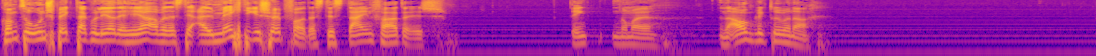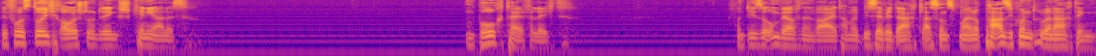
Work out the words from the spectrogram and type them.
Kommt so unspektakulär daher, aber dass der allmächtige Schöpfer, dass das dein Vater ist. Denk nochmal einen Augenblick drüber nach. Bevor es durchrauscht und du denkst, kenne ich alles. Ein Bruchteil vielleicht von dieser umwerfenden Wahrheit haben wir bisher bedacht. Lass uns mal noch ein paar Sekunden drüber nachdenken.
